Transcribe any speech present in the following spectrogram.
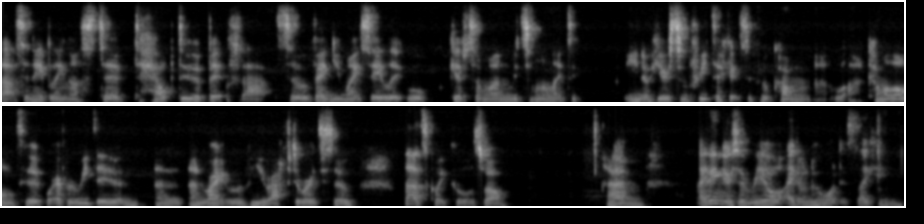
That's enabling us to to help do a bit of that. So a venue might say, "Look, we'll give someone. Would someone like to you know, here's some free tickets if you'll come come along to whatever we do and, and, and write a review afterwards. So that's quite cool as well. Um, I think there's a real I don't know what it's like in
